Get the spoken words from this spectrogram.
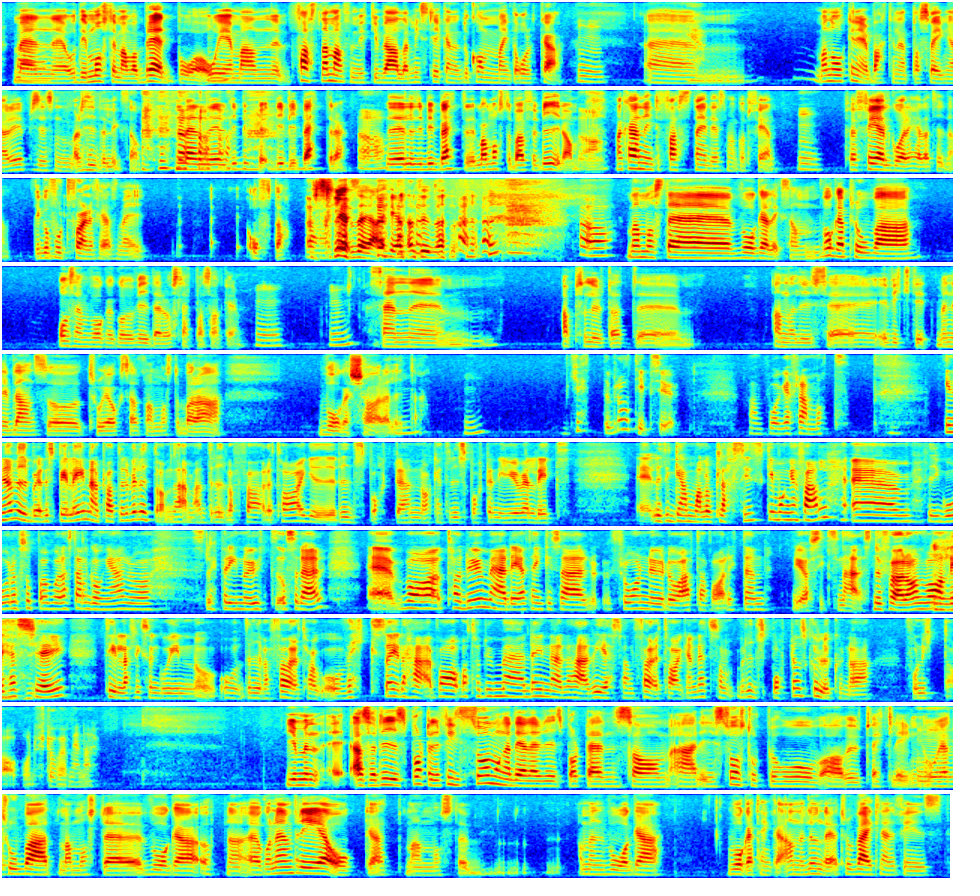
Men, eh, och det måste man vara beredd på. Och är man, fastnar man för mycket vid alla misslyckanden då kommer man inte orka. Mm. Ehm, man åker ner i backen ett par svängar, det är precis som när man rider liksom. Men eh, det blir, det blir bättre. Ja. Eller det blir bättre, man måste bara förbi dem. Ja. Man kan inte fastna i det som har gått fel. Mm. För fel går det hela tiden. Det går fortfarande fel för mig. Ofta, Ja. skulle jag säga. Hela tiden. Ja. Man måste våga liksom, våga prova och sen våga gå vidare och släppa saker. Mm. Mm. Sen ehm, absolut att eh, analys är, är viktigt. Men ibland så tror jag också att man måste bara våga köra lite. Jättebra tips ju. Man vågar framåt. Innan vi började spela in här pratade vi lite om det här med att driva företag i ridsporten och att ridsporten är ju väldigt lite gammal och klassisk i många fall. Eh, vi går och sopar våra stallgångar och släpper in och ut och sådär. Eh, vad tar du med dig? Jag tänker så här från nu då att ha varit en, nu jag sitter sån här snufföra, en vanlig hästtjej till att liksom gå in och, och driva företag och växa i det här. Vad, vad tar du med dig när den här resan, företagandet som ridsporten skulle kunna få nytta av? Om du förstår vad jag menar. Ja, men, eh, alltså ridsporten, det finns så många delar i ridsporten som är i så stort behov av utveckling. Och jag tror bara att man måste våga öppna ögonen för det och att man måste ja, men, våga våga tänka annorlunda. Jag tror verkligen det finns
